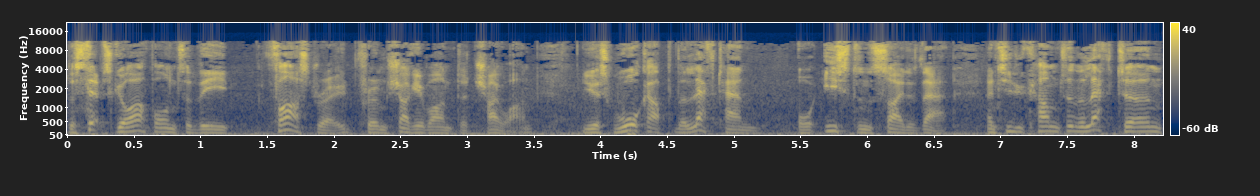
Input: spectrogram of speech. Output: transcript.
The steps go up onto the fast road from Shau Kei Wan to Chai Wan. You just walk up the left hand or eastern side of that until you come to the left turn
